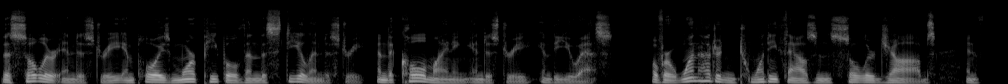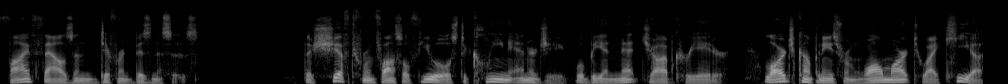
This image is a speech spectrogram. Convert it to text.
The solar industry employs more people than the steel industry and the coal mining industry in the U.S. Over 120,000 solar jobs and 5,000 different businesses. The shift from fossil fuels to clean energy will be a net job creator. Large companies from Walmart to IKEA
